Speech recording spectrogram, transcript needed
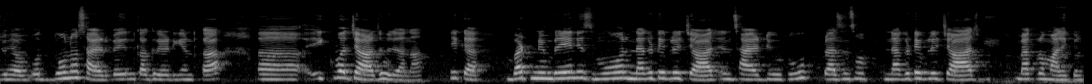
जो है वो दोनों साइड पे इनका ग्रेडियंट का इक्वल चार्ज हो जाना ठीक है? But membrane is more negatively charge inside due to presence of negatively charge macromolecule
